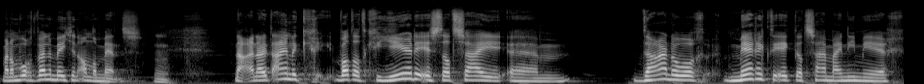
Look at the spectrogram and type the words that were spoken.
Maar dan wordt het wel een beetje een ander mens. Mm. Nou, en uiteindelijk, wat dat creëerde, is dat zij... ehm, daardoor merkte ik dat zij mij niet meer...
